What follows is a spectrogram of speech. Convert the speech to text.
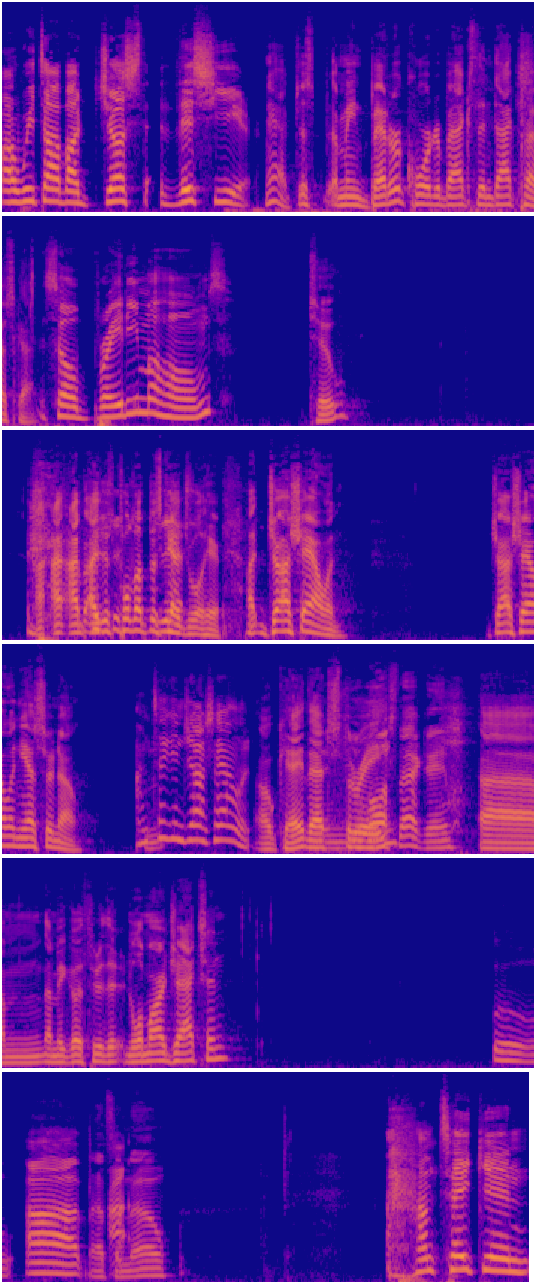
Are we talking about just this year? Yeah, just, I mean, better quarterbacks than Dak Prescott. So Brady, Mahomes. Two. I, I, I just pulled up the Yes. schedule here. Uh, Josh Allen. Josh Allen, yes or no? I'm taking Josh Allen. Okay, that's You three. lost that game. Um, let me go through the Lamar Jackson. Ooh, uh, That's a no. I'm taking,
